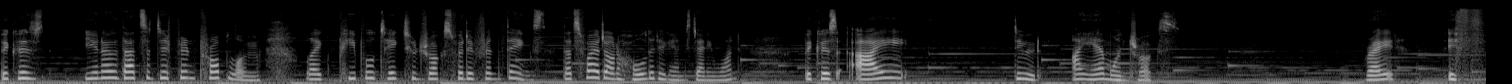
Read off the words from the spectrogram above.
because you know, that's a different problem. Like, people take to drugs for different things. That's why I don't hold it against anyone. Because I. Dude, I am on drugs. Right? If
